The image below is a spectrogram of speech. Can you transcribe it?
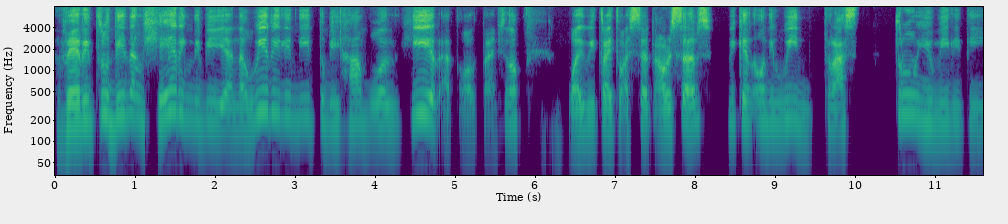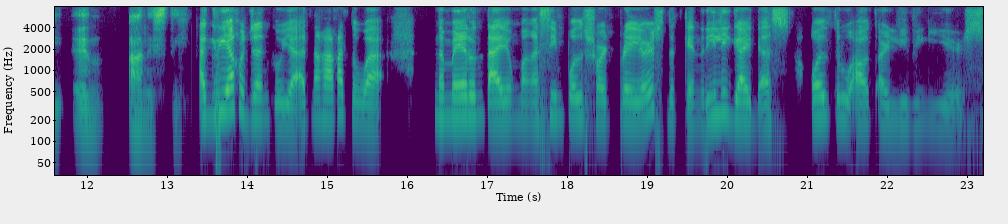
Very true din ang sharing ni Bia na we really need to be humble here at all times. You know, while we try to assert ourselves, we can only win trust through humility and honesty. Agree ako dyan, Kuya, at nakakatuwa na meron tayong mga simple short prayers that can really guide us all throughout our living years.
